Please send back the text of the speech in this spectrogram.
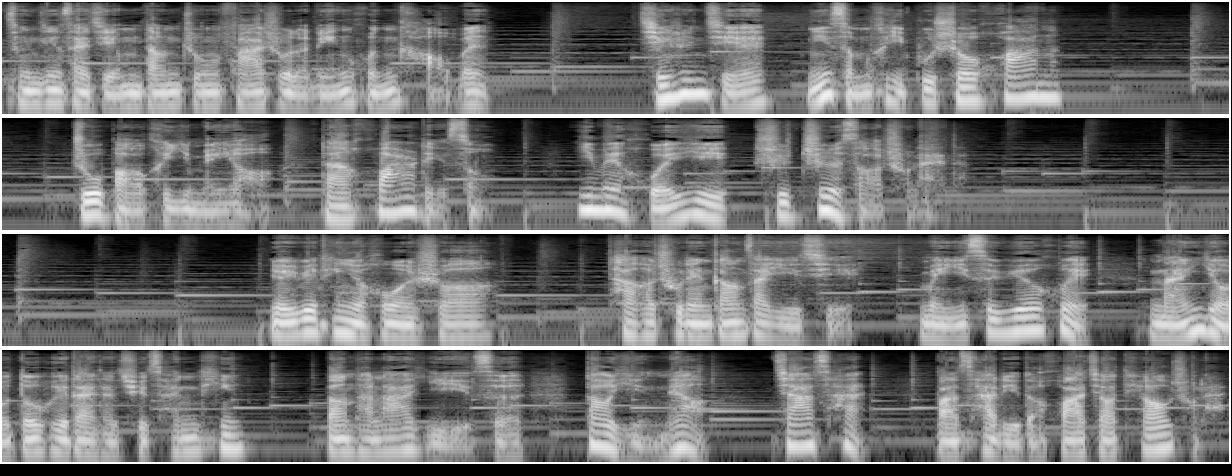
曾经在节目当中发出了灵魂拷问。情人节你怎么可以不收花呢？珠宝可以没有，但花得送，因为回忆是制造出来的。有一位听友和我说，她和初恋刚在一起，每一次约会，男友都会带她去餐厅，帮她拉椅子、倒饮料、夹菜，把菜里的花椒挑出来。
